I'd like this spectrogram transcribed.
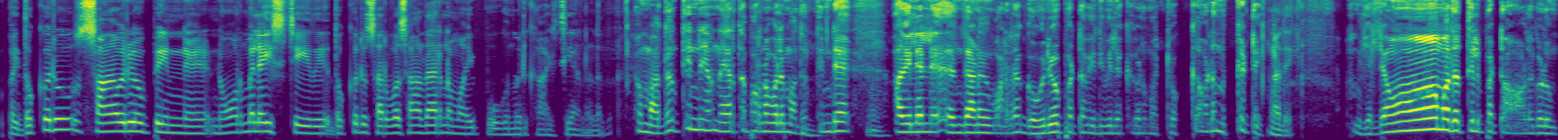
അപ്പം ഇതൊക്കെ ഒരു സാ ഒരു പിന്നെ നോർമലൈസ് ചെയ്ത് ഇതൊക്കെ ഒരു സർവസാധാരണമായി പോകുന്ന ഒരു കാഴ്ചയാണുള്ളത്. മതത്തിന്റെ നേരത്തെ പറഞ്ഞ പോലെ മതത്തിന്റെ അതിലെല്ലാം എന്താണ് വളരെ ഗൗരവപ്പെട്ട വിധിവിലക്കുകളും മറ്റൊക്കെ അവിടെ നിൽക്കട്ടെ. അതെ. എല്ലാ മതത്തിൽപ്പെട്ട ആളുകളും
